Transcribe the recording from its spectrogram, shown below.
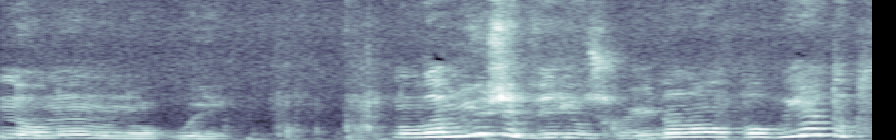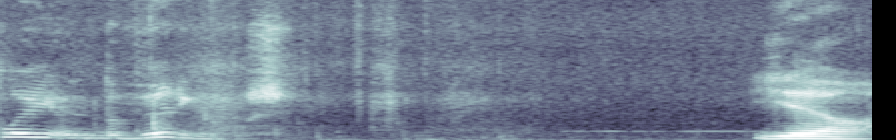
no, no, no, no, wait. No, the music video's great, no, no, but we have to play in the videos. Yeah,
